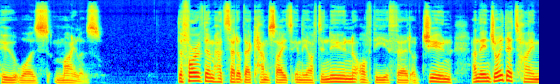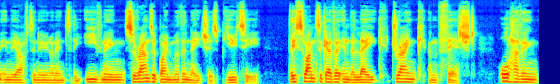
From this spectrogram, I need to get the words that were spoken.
who was Mila's. The four of them had set up their campsite in the afternoon of the 3rd of June, and they enjoyed their time in the afternoon and into the evening, surrounded by Mother Nature's beauty. They swam together in the lake, drank, and fished, all having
